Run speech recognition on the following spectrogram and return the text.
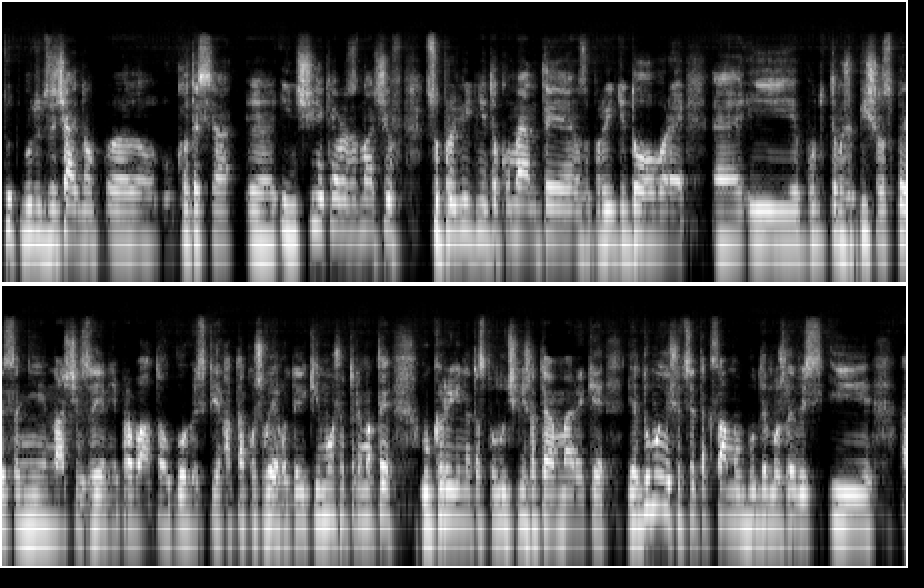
Тут будуть звичайно е, інші, як я вже зазначив, супровідні документи, супровідні договори, е, і будуть там вже більш розписані наші взаємні права та обов'язки, а також вигоди, які може отримати Україна та Сполучені Штати Америки. Я думаю, що це так само буде можливість і е,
